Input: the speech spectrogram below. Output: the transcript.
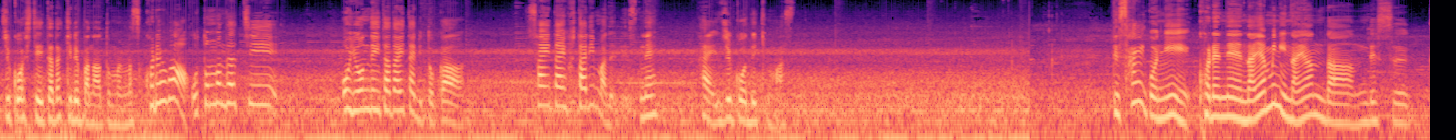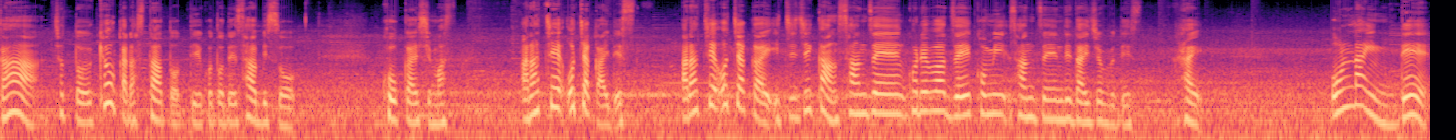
受講していただければなと思います。これはお友達を呼んでいただいたりとか最大2人までですねはい受講できます。で最後にこれね悩みに悩んだんですがちょっと今日からスタートっていうことでサービスを公開します。アラチェお茶会です。アラチェお茶会1時間3000円。これは税込み3000円で大丈夫です。はい。オンラインで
